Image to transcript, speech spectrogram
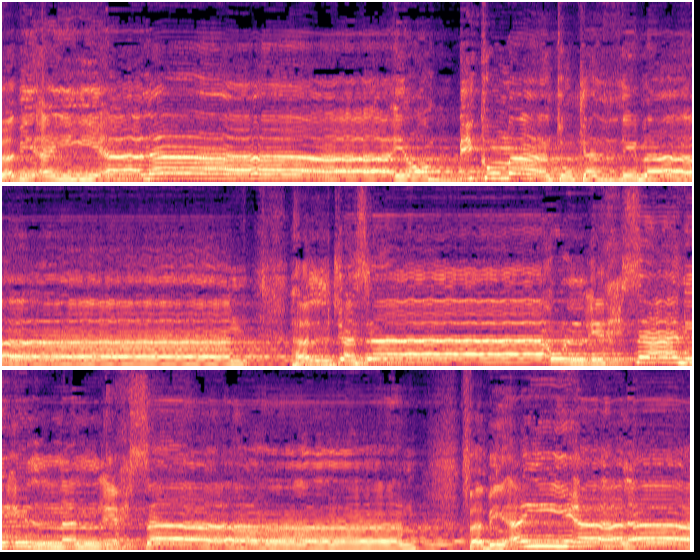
فبأي آلاء ربكما تكذبان؟ هل جزاء الإحسان إلا الإحسان؟ فبأي آلاء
